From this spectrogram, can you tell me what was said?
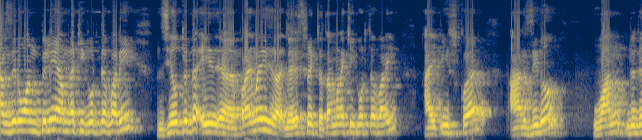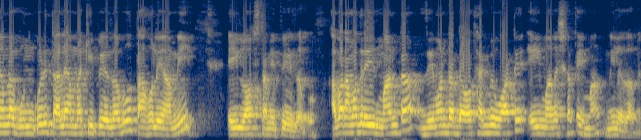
আর জিরো ওয়ান পেলেই আমরা কি করতে পারি? যেহেতু এটা এই প্রাইমারি রেসপেক্টে তার মানে কি করতে পারি? IP square R zero one যদি আমরা গুণ করি, তাহলে আমরা কি পেয়ে যাব? তাহলে আমি এই লসটা আমি পেয়ে যাব। আবার আমাদের এই মানটা, যে মানটা দেওয়া থাকবে ওয়াটে এই মানের সাথে এই মান মিলে যাবে,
